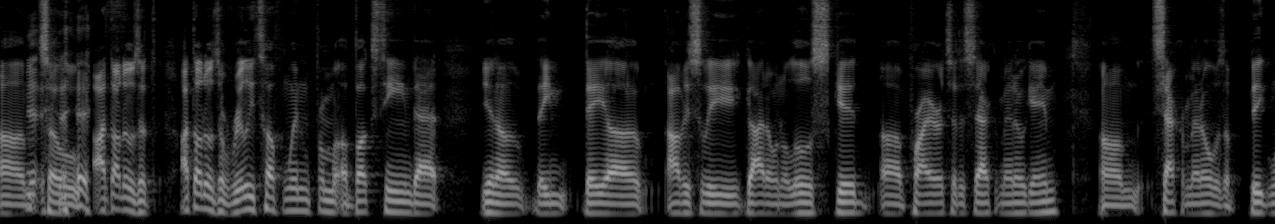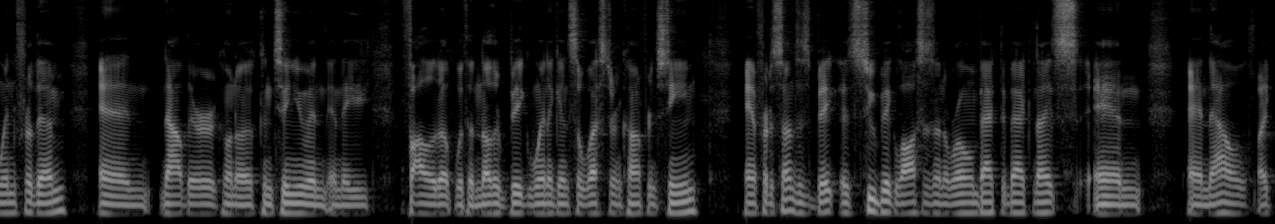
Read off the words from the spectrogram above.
Um, so I thought it was a I thought it was a really tough win from a Bucks team that you know they they uh, obviously got on a little skid uh, prior to the Sacramento game. Um, Sacramento was a big win for them, and now they're going to continue and, and they followed up with another big win against a Western Conference team. And for the Suns, it's big. It's two big losses in a row in back to back nights, and and now like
